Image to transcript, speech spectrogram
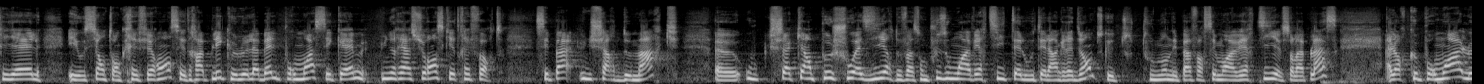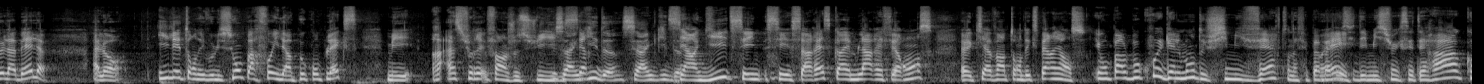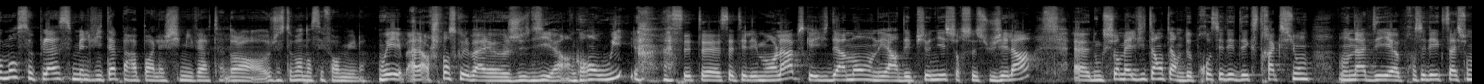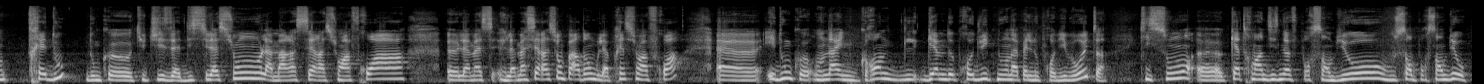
et aussi en tant que référence, et de rappeler que le label, pour moi, c'est quand même une réassurance qui est très forte. C'est pas une charte de marque euh, où chacun peut choisir de façon plus ou moins avertie tel ou tel ingrédient, parce que tout le monde n'est pas forcément averti sur la place. Alors que pour moi, le label, alors il est en évolution. Parfois, il est un peu complexe, mais assuré. Enfin, je suis. C'est un guide. C'est un guide. C'est un guide. C'est, ça reste quand même la référence euh, qui a 20 ans d'expérience. Et on parle beaucoup également de chimie verte. On a fait pas mal aussi d'émissions, etc. Comment se place Melvita par rapport à la chimie verte, justement dans ces formules? Oui, alors je pense que bah, euh, je dis un grand oui à cet, euh, cet élément-là, parce qu'évidemment, on est un des pionniers sur ce sujet-là. donc sur Melvita, en termes de procédés d'extraction, on a des procédés d'extraction très doux, donc qui utilisent la distillation, la macération à froid, la la macération pardon, ou la pression à froid. Euh, et donc, on a une grande gamme de produits que nous, on appelle nos produits bruts, qui sont 99% euh, bio ou 100% bio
